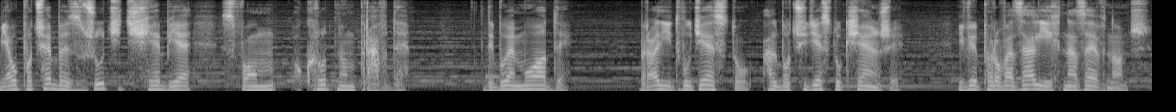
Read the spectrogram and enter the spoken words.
Miał potrzebę zrzucić z siebie swą okrutną prawdę. Gdy byłem młody, brali dwudziestu albo trzydziestu księży i wyprowadzali ich na zewnątrz.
